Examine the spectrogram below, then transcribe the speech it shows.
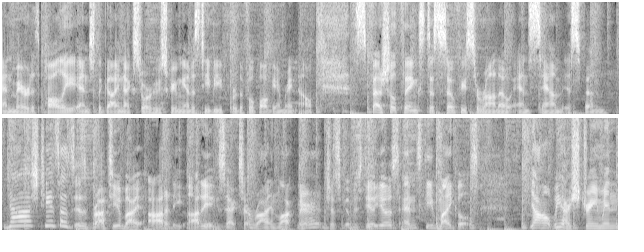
and Meredith Polly and the guy next door who's screaming at his TV for the football game right now. Special thanks to Sophie Serrano and Sam Isfin. Yas Jesus is brought to you by Oddity. Oddity execs are Ryan Lochner, Jessica Bastillos, and Steve Michaels. Y'all, we are streaming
